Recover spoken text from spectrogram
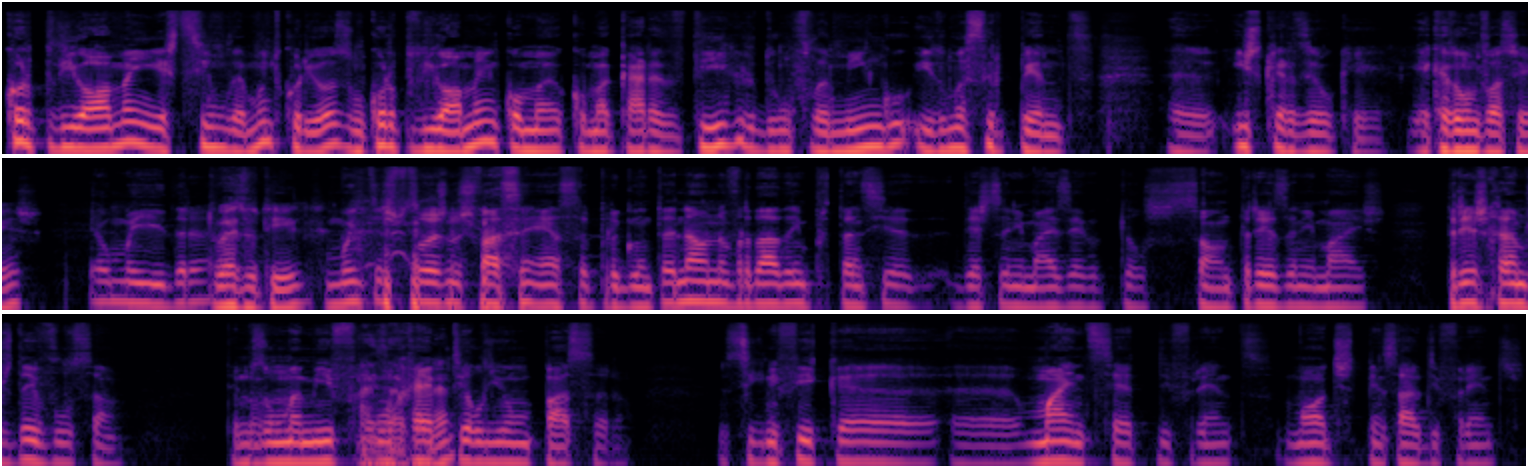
corpo de homem, este símbolo é muito curioso, um corpo de homem com uma, com uma cara de tigre, de um flamingo e de uma serpente. Uh, isto quer dizer o quê? É cada um de vocês? É uma hidra. Tu és o tigre? Muitas pessoas nos fazem essa pergunta. Não, na verdade, a importância destes animais é que eles são três animais, três ramos da evolução. Temos um mamífero, ah, um réptil e um pássaro. Significa uh, um mindset diferente, modos de pensar diferentes,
